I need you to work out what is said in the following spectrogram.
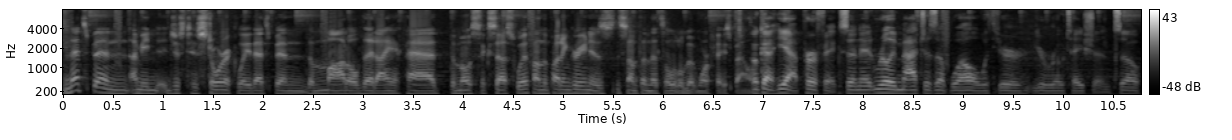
And that's been, I mean, just historically, that's been the model that I have had the most success with on the putting green is something that's a little bit more face balanced. Okay, yeah, perfect. So, and it really matches up well with your, your rotation. So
